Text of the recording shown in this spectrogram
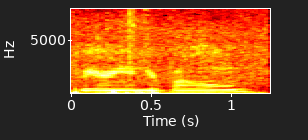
burying your bone.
